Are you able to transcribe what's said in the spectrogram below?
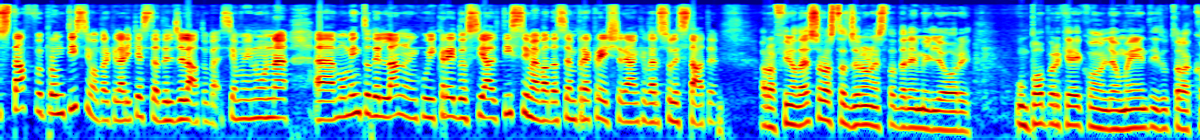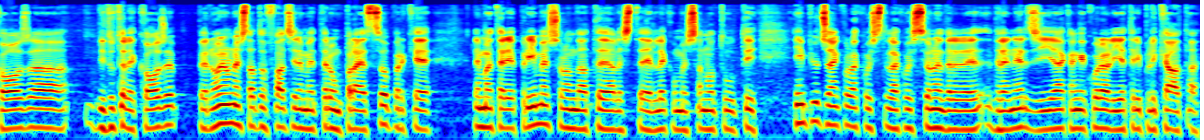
staff prontissimo perché la richiesta del gelato, beh, siamo in un uh, momento dell'anno in cui credo sia altissima e vada sempre a crescere anche verso l'estate. Allora, fino adesso la stagione non è stata delle migliori, un po' perché con gli aumenti di, cosa, di tutte le cose per noi non è stato facile mettere un prezzo perché le materie prime sono andate alle stelle come sanno tutti. E in più c'è anche la, quest- la questione delle, dell'energia che anche quella lì è triplicata.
